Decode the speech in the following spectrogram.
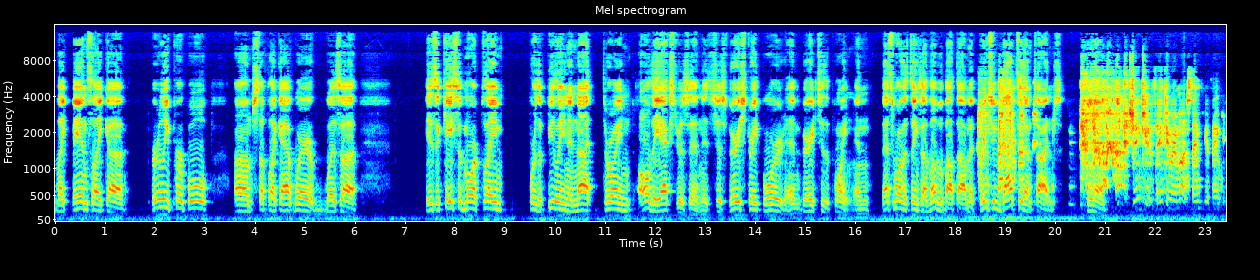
like bands like uh, early Purple, um, stuff like that, where it was uh, is a case of more playing for the feeling and not throwing all the extras in. It's just very straightforward and very to the point, and that's one of the things I love about them. It brings you back to them times. You know. thank you, thank you very much. Thank you, thank you.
